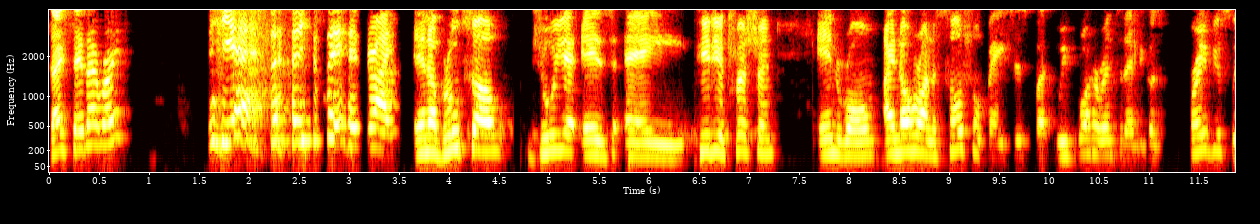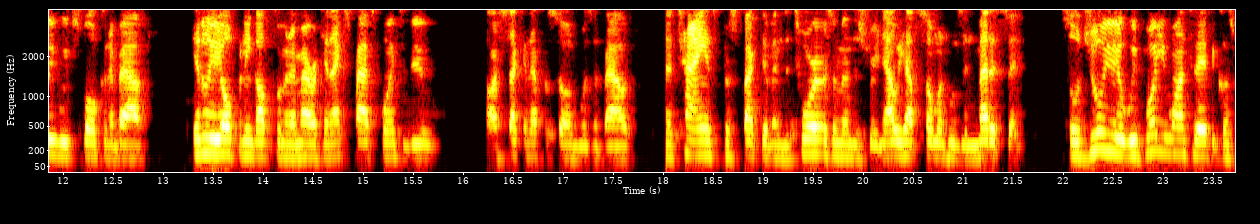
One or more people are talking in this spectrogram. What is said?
Did I say that right? Yes, you say it right. In Abruzzo, Giulia is a pediatrician in Rome. I know her on a social basis, but we brought her in today because previously we've spoken about Italy opening up from an American expat's point of view. Our second episode was about an Italian's perspective in the tourism industry. Now we have someone who's in medicine. So, Giulia, we brought you on today because,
